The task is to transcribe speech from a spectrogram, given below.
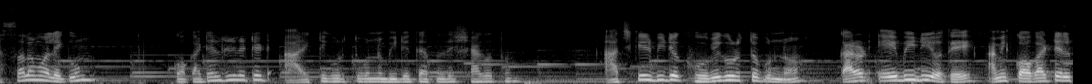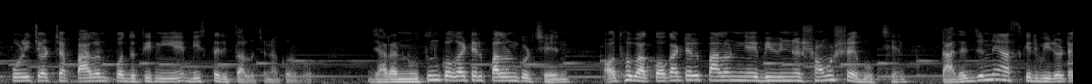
আসসালামু আলাইকুম। ককাটেল রিলেটেড আরেকটি গুরুত্বপূর্ণ ভিডিওতে আপনাদের স্বাগতম। আজকের ভিডিও খুবই গুরুত্বপূর্ণ, কারণ এই ভিডিওতে আমি ককাটেল পরিচর্যা পালন পদ্ধতি নিয়ে বিস্তারিত আলোচনা করব। যারা নতুন ককাটেল পালন করছেন অথবা ককাটেল পালন নিয়ে বিভিন্ন সমস্যায় ভুগছেন, তাদের জন্য আজকের ভিডিওটা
